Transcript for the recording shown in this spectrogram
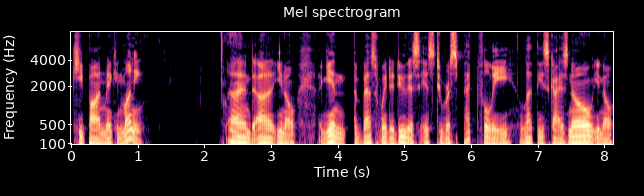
keep on making money. And uh, you know, again, the best way to do this is to respectfully let these guys know. You know,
